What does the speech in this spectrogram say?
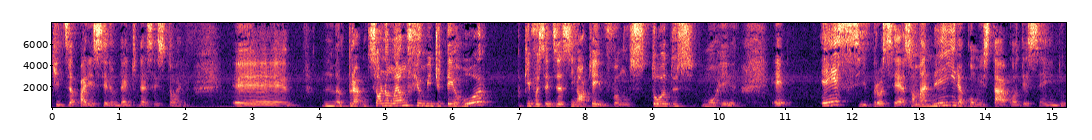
que desapareceram dentro dessa história. É, pra, só não é um filme de terror porque você diz assim, ok, vamos todos morrer. É, esse processo, a maneira como está acontecendo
